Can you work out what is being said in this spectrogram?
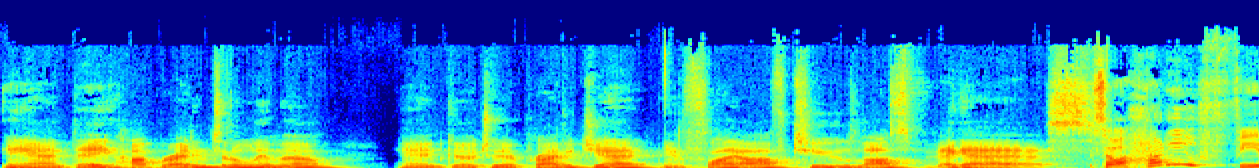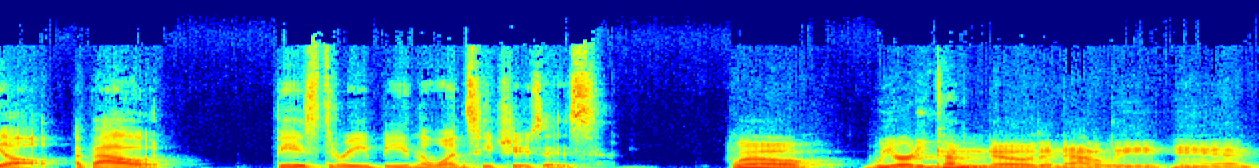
and they hop right into the limo and go to their private jet and fly off to Las Vegas. So, how do you feel about these three being the ones he chooses? Well, we already kind of know that Natalie and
